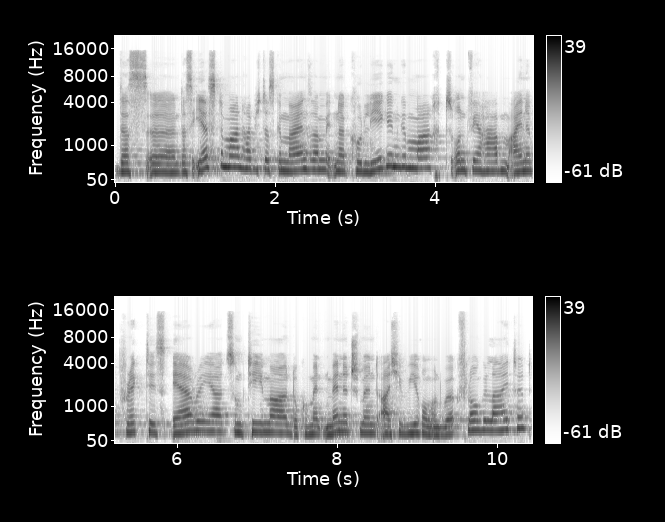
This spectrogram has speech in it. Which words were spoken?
Das, äh, das erste Mal habe ich das gemeinsam mit einer Kollegin gemacht und wir haben eine Practice Area zum Thema Dokumentenmanagement, Archivierung und Workflow geleitet.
